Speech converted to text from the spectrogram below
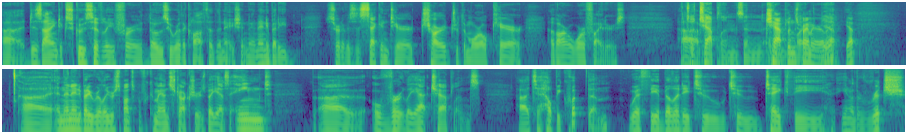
uh, designed exclusively for those who are the cloth of the nation and anybody sort of as a second tier charged with the moral care of our warfighters. So chaplains and, and Chaplains like- primarily, yeah. yep. Uh, and then anybody really responsible for command structures, but yes, aimed uh, overtly at chaplains uh, to help equip them with the ability to to take the you know the rich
